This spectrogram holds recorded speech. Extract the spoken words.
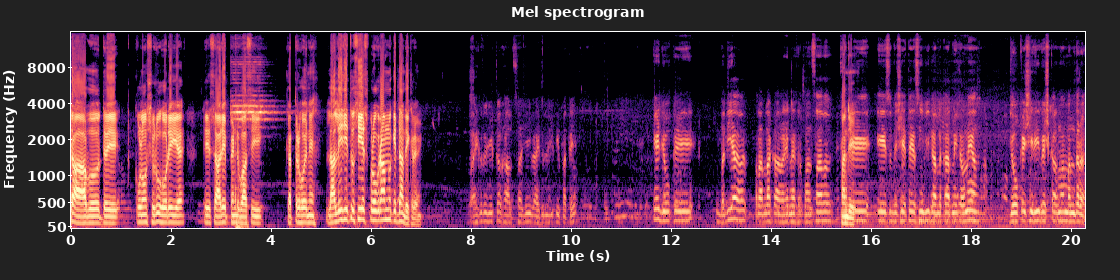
ਢਾਬ ਦੇ ਕੋਲੋਂ ਸ਼ੁਰੂ ਹੋ ਰਹੀ ਹੈ ਤੇ ਸਾਰੇ ਪਿੰਡ ਵਾਸੀ ਇਕੱਤਰ ਹੋਏ ਨੇ। ਲਾਲੀ ਜੀ ਤੁਸੀਂ ਇਸ ਪ੍ਰੋਗਰਾਮ ਨੂੰ ਕਿੱਦਾਂ ਦੇਖ ਰਹੇ ਹੋ? ਵਾਹਿਗੁਰੂ ਜੀ ਕਾ ਖਾਲਸਾ ਜੀ ਵਾਹਿਗੁਰੂ ਜੀ ਕੀ ਫਤਿਹ। ਇਹ ਜੋ ਕਿ ਵਧੀਆ ਉਪਰਾਲਾ ਕਰ ਰਹੇ ਨੇ ਸਰਪੰਚ ਸਾਹਿਬ ਹਾਂਜੀ। ਕਿ ਇਸ ਵਿਸ਼ੇ ਤੇ ਅਸੀਂ ਵੀ ਗੱਲ ਕਰਨੀ ਚਾਹੁੰਦੇ ਹਾਂ। ਜੋ ਕਿ ਸ਼੍ਰੀ ਵਿਸ਼ਕਰਮਾ ਮੰਦਿਰ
